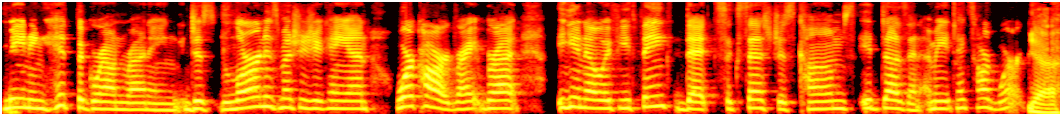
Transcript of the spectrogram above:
Meaning hit the ground running, just learn as much as you can, work hard, right, Brett? You know, if you think that success just comes, it doesn't. I mean, it takes hard work. Yeah,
